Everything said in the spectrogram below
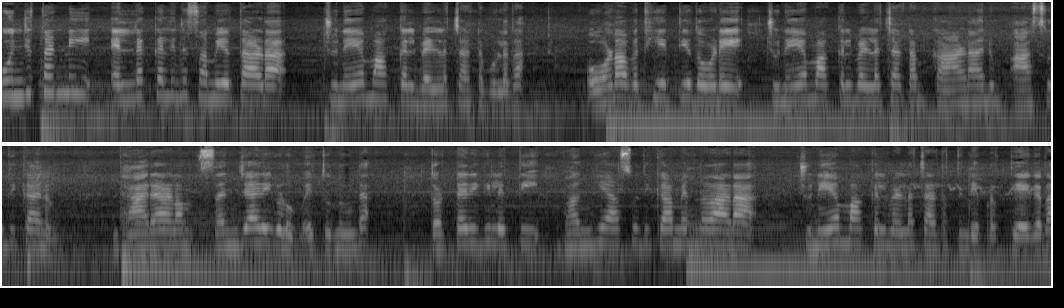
കുഞ്ചിത്തണ്ണി എല്ലക്കല്ലിന് സമയത്താണ് ചുനയമാക്കൽ വെള്ളച്ചാട്ടമുള്ളത്. ഓണാവധി എത്തിയതോടെ ചുനയമാക്കൽ വെള്ളച്ചാട്ടം കാണാനും ആസ്വദിക്കാനും ധാരാളം സഞ്ചാരികളും എത്തുന്നുണ്ട്. തൊട്ടരികിലെത്തി ഭംഗി ആസ്വദിക്കാമെന്നതാണ് ചുനയമാക്കൽ വെള്ളച്ചാട്ടത്തിന്റെ പ്രത്യേകത.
